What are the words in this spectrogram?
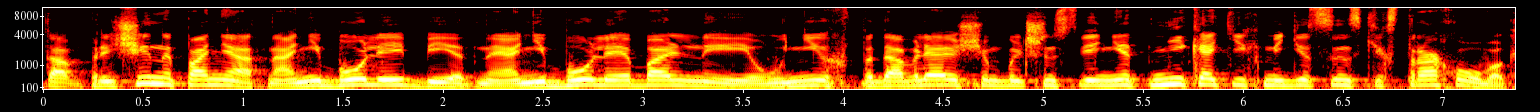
Там причины понятны. Они более бедные, они более больные. У них в подавляющем большинстве нет никаких медицинских страховок.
